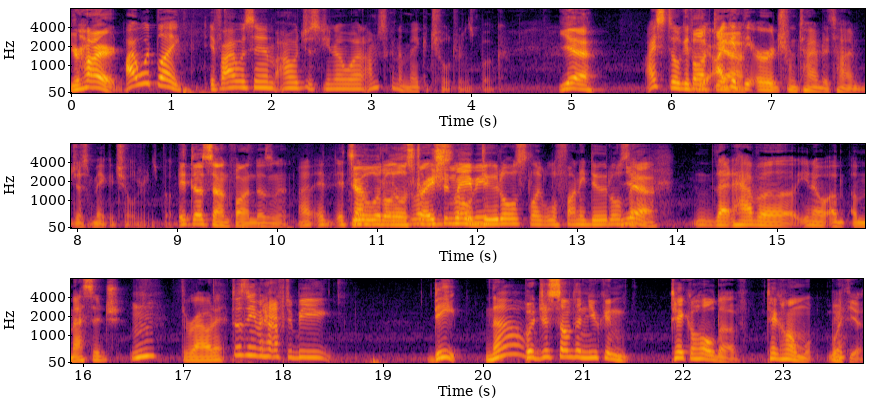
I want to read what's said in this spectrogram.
You're hired. I would like if I was him. I would just you know what? I'm just gonna make a children's book. Yeah, I still get Fuck the I yeah. get the urge from time to time to just make a children's book. it does sound fun, doesn't it? I, it it's Do a little illustration, little maybe? doodles, like little funny doodles. Yeah. that, that have a you know a, a message Mhm. throughout it. Doesn't even have to be deep, No, but just something you can take a hold of, take home with you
